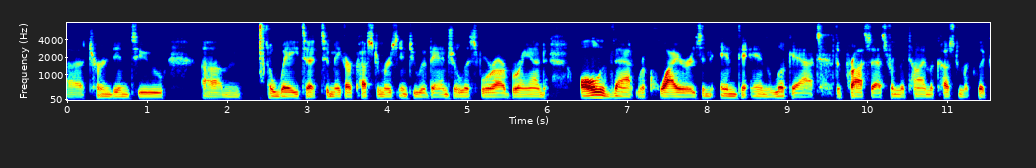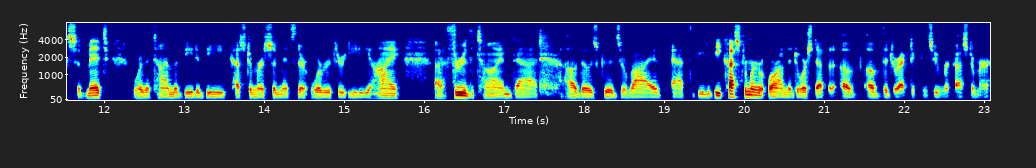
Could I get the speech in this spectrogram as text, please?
uh, turned into um, a way to, to make our customers into evangelists for our brand. All of that requires an end-to-end look at the process from the time a customer clicks submit or the time a b2b customer submits their order through edi uh, through the time that uh, those goods arrive at the b2b customer or on the doorstep of, of the direct-to-consumer customer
